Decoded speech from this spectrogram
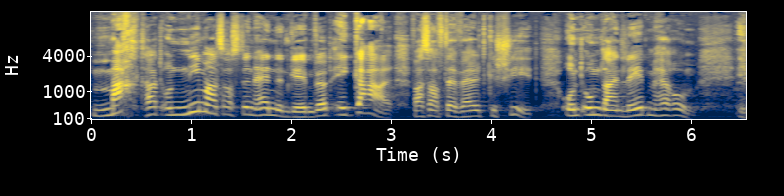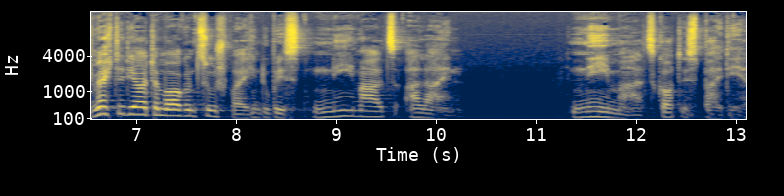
Macht hat und niemals aus den Händen geben wird, egal was auf der Welt geschieht und um dein Leben herum. Ich möchte dir heute Morgen zusprechen, du bist niemals allein. Niemals. Gott ist bei dir.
